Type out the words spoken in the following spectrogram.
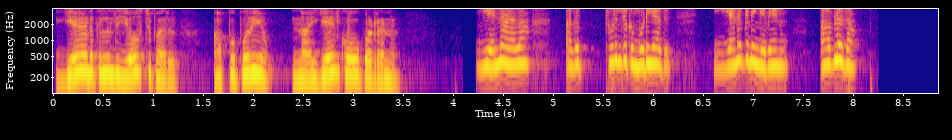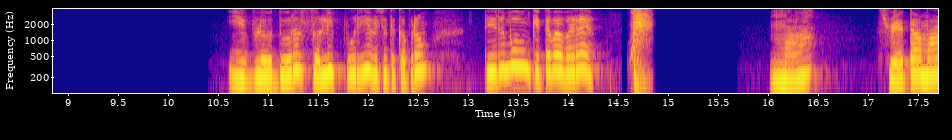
என் இடத்துல இருந்து யோசிச்சு பாரு. அப்போ புரியும் நான் ஏன் கோவப்படுறேன்னு. என்னாலலாம் அதை புரிஞ்சுக்க முடியாது. எனக்கு நீங்க வேணும். அவ்வளவுதான். இவ்வளோ தூரம் சொல்லி புரிய வச்சதுக்கப்புறம் திரும்பவும் கிட்டவா வர? மா ஸ்வேதாமா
